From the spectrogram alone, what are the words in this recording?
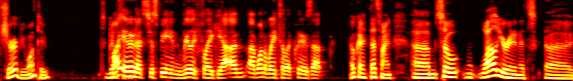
sure, if you want to. It's a good. My internet's just being really flaky. I, I, I want to wait till it clears up. Okay, that's fine. Um, so while your internet's uh,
